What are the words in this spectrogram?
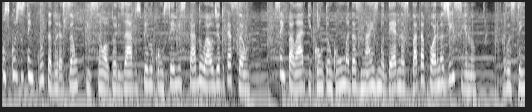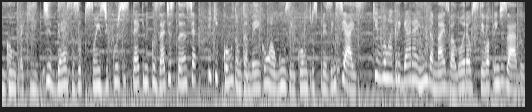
Os cursos têm curta duração e são autorizados pelo Conselho Estadual de Educação. Sem falar que contam com uma das mais modernas plataformas de ensino. Você encontra aqui diversas opções de cursos técnicos à distância e que contam também com alguns encontros presenciais, que vão agregar ainda mais valor ao seu aprendizado.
